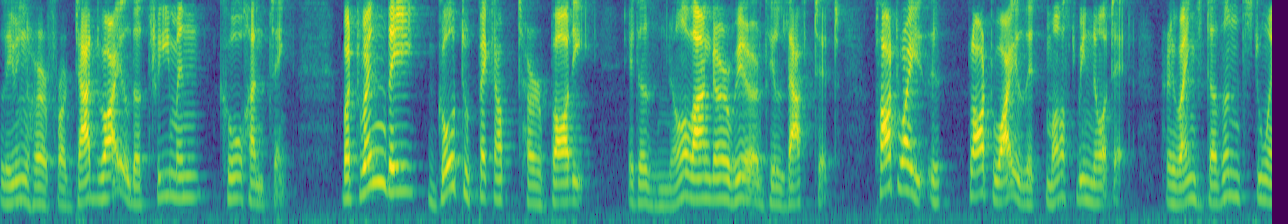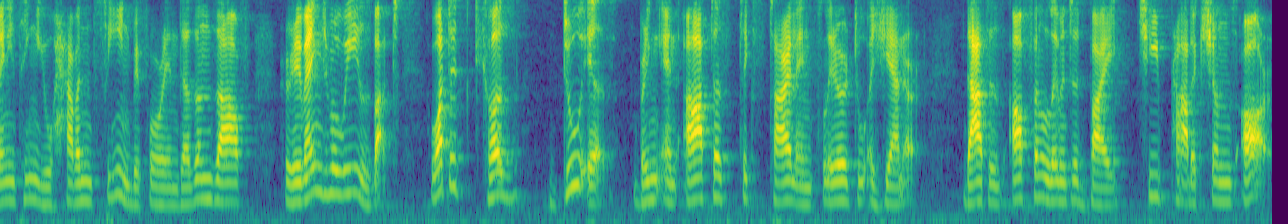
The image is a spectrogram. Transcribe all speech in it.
leaving her for dead while the three men go hunting. But when they go to pick up her body, it is no longer where they left it. Plot-wise, plot-wise it must be noted, revenge doesn't do anything you haven't seen before in dozens of revenge movies, but what it does do is bring an artistic style and flair to a genre that is often limited by cheap productions or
